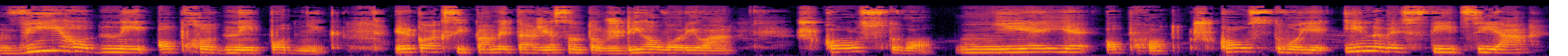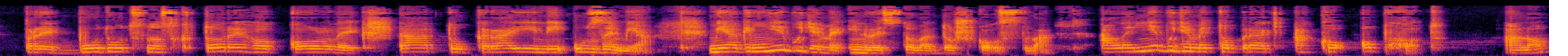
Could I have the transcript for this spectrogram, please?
výhodný obchodný podnik. Jirko, ak si pamätáš, ja som to vždy hovorila, školstvo nie je obchod. Školstvo je investícia pre budúcnosť ktoréhokoľvek štátu, krajiny, územia. My ak nebudeme investovať do školstva, ale nebudeme to brať ako obchod, áno,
